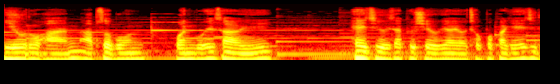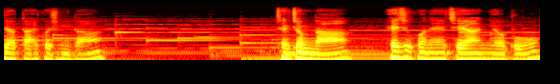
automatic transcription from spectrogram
이유로 한 앞서 본 원고 회사의 해지 의사표시에 의하여 적법하게 해지되었다 할 것입니다. 쟁점 나 해지권의 제한 여부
